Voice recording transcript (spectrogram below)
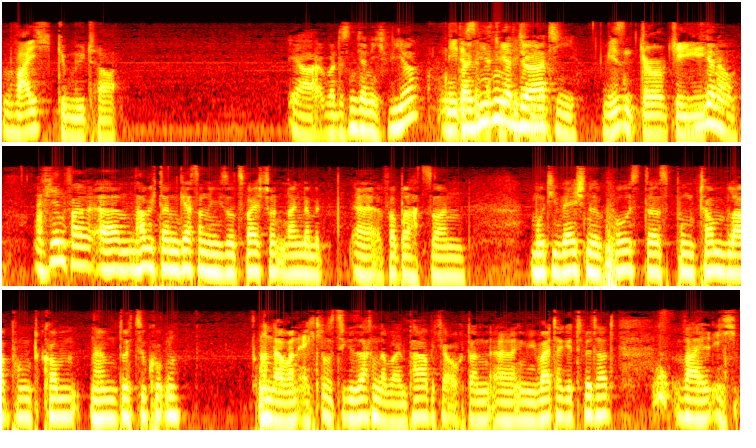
Weichgemüter. Ja, aber das sind ja nicht wir. Nee, das weil sind wir sind ja natürlich wir. dirty. Wir sind dirty. Genau. Auf jeden Fall ähm, habe ich dann gestern irgendwie so zwei Stunden lang damit äh, verbracht, so ein motivationalposters.tumblr.com ähm, durchzugucken. Und da waren echt lustige Sachen dabei. Ein paar habe ich ja auch dann äh, irgendwie weiter getwittert, weil ich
